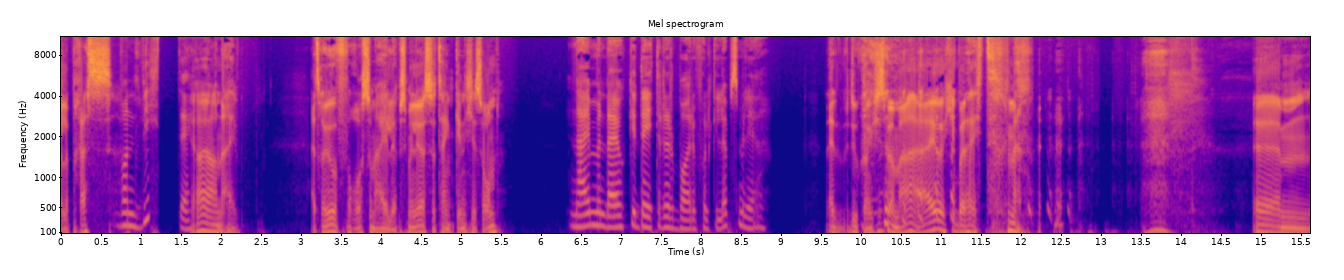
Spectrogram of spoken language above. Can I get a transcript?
eller press? vanvittig Ja, ja, nei. Jeg tror jo for oss som er i løpsmiljøet, så tenker en ikke sånn. Nei, men det er jo ikke dater dere bare folk i løpsmiljøet. Nei, du kan jo ikke spørre meg, jeg er jo ikke på date, men Ehm,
